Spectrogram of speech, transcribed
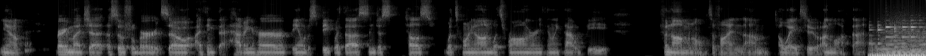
you know very much a, a social bird. So I think that having her being able to speak with us and just tell us what's going on, what's wrong, or anything like that would be phenomenal to find um, a way to unlock that.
